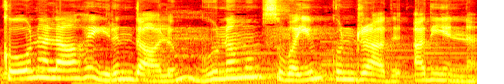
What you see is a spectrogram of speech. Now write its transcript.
கோணலாக இருந்தாலும் குணமும் சுவையும் குன்றாது. அது என்ன?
